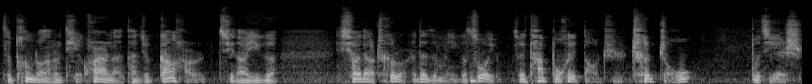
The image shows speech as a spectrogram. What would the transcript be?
在碰撞的时候，铁块呢，它就刚好起到一个。削掉车轮的这么一个作用，所以它不会导致车轴不结实。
